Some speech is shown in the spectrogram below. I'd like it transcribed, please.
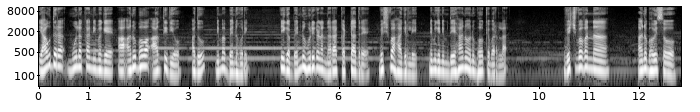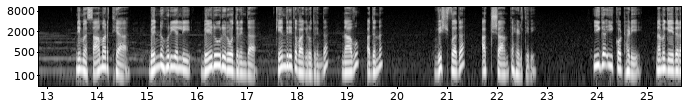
ಯಾವುದರ ಮೂಲಕ ನಿಮಗೆ ಆ ಅನುಭವ ಆಗ್ತಿದೆಯೋ ಅದು ನಿಮ್ಮ ಬೆನ್ನುಹುರಿ. ಈಗ ಬೆನ್ನುಹುರಿಗಳ ನರ ಕಟ್ಟಾದರೆ ವಿಶ್ವ ಆಗಿರಲಿ ನಿಮಗೆ ನಿಮ್ಮ ದೇಹಾನೂ ಅನುಭವಕ್ಕೆ ಬರಲ್ಲ. ವಿಶ್ವವನ್ನು ಅನುಭವಿಸೋ ನಿಮ್ಮ ಸಾಮರ್ಥ್ಯ ಬೆನ್ನುಹುರಿಯಲ್ಲಿ ಬೇರೂರಿರೋದರಿಂದ, ಕೇಂದ್ರಿತವಾಗಿರೋದ್ರಿಂದ ನಾವು ಅದನ್ನು ವಿಶ್ವದ ಅಕ್ಷ ಅಂತ ಹೇಳ್ತೀವಿ. ಈಗ ಈ ಕೊಠಡಿ ನಮಗೆ ಇದರ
